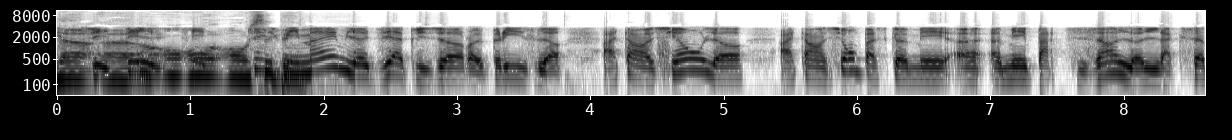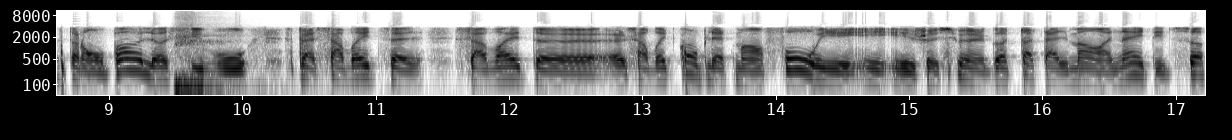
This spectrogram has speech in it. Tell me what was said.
Là, c'est- euh, c'est- on- on- c'est- lui-même l'a dit à plusieurs reprises là. Attention là, attention parce que mes euh, mes partisans là l'accepteront pas là si vous ça va être ça va être euh, ça va être complètement faux et, et, et je suis un gars totalement honnête et tout ça.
